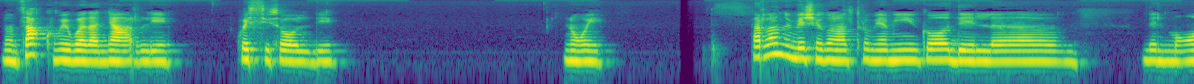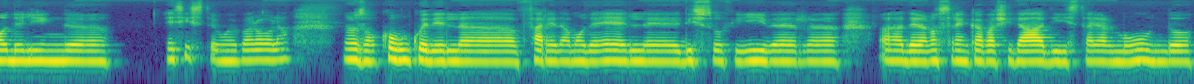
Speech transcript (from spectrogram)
non sa come guadagnarli questi soldi. Noi. Parlando invece con un altro mio amico del, del modeling, esiste come parola? Non lo so, comunque del fare da modelle, di sto fever, uh, della nostra incapacità di stare al mondo,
